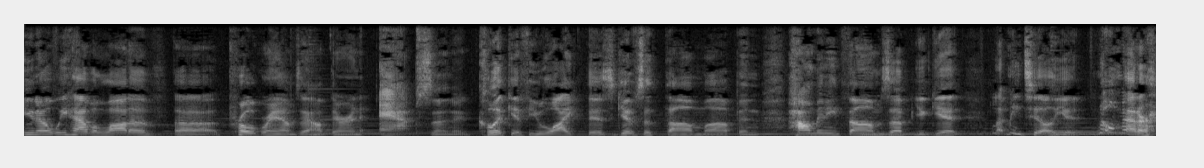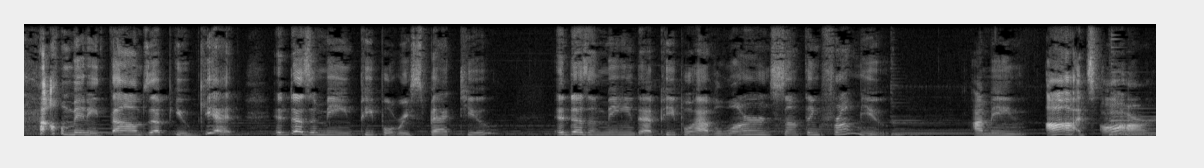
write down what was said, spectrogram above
you know, we have a lot of uh, programs out there and apps, and click if you like this, gives a thumb up, and how many thumbs up you get. Let me tell you, no matter how many thumbs up you get, it doesn't mean people respect you. It doesn't mean that people have learned something from you. I mean, odds are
